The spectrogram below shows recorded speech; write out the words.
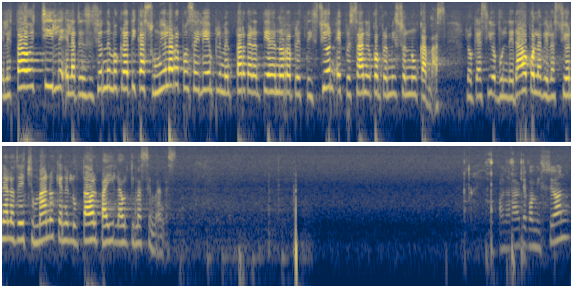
El Estado de Chile, en la transición democrática, asumió la responsabilidad de implementar garantías de no repetición expresadas en el compromiso Nunca Más, lo que ha sido vulnerado por las violaciones a los derechos humanos que han enlutado al país las últimas semanas. Honorable Comisión,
